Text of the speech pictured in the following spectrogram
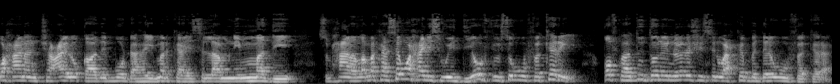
Waxaanan jacayl u qaaday buu dhahay markaa islaamnimadii. Subxaan allah markaase waxaan isweydiiye u fiirso wuu fakeray qofka hadduu doonay noloshiisina wax ka bedelo wuu fakera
